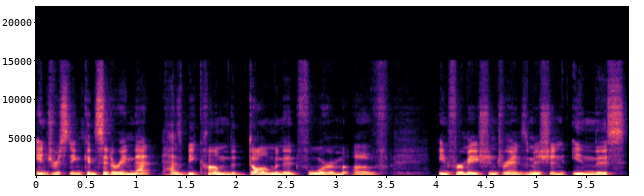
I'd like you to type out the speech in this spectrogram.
interesting considering that has become the dominant form of information transmission in this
